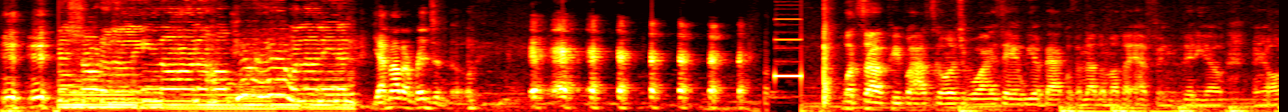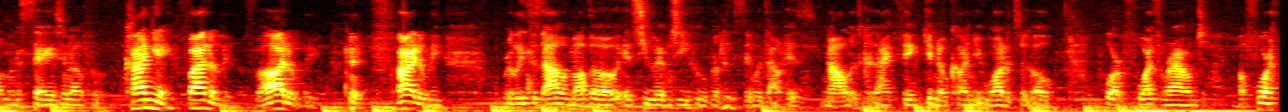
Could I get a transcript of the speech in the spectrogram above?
Y'all not original. What's up, people? How's it going? It's your boy Isaiah. We are back with another mother effing video. And all I'm gonna say is, you know, Kanye finally, finally, finally released his album, although it's UMG who released it without his knowledge, because I think, you know, Kanye wanted to go for a fourth round, a fourth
